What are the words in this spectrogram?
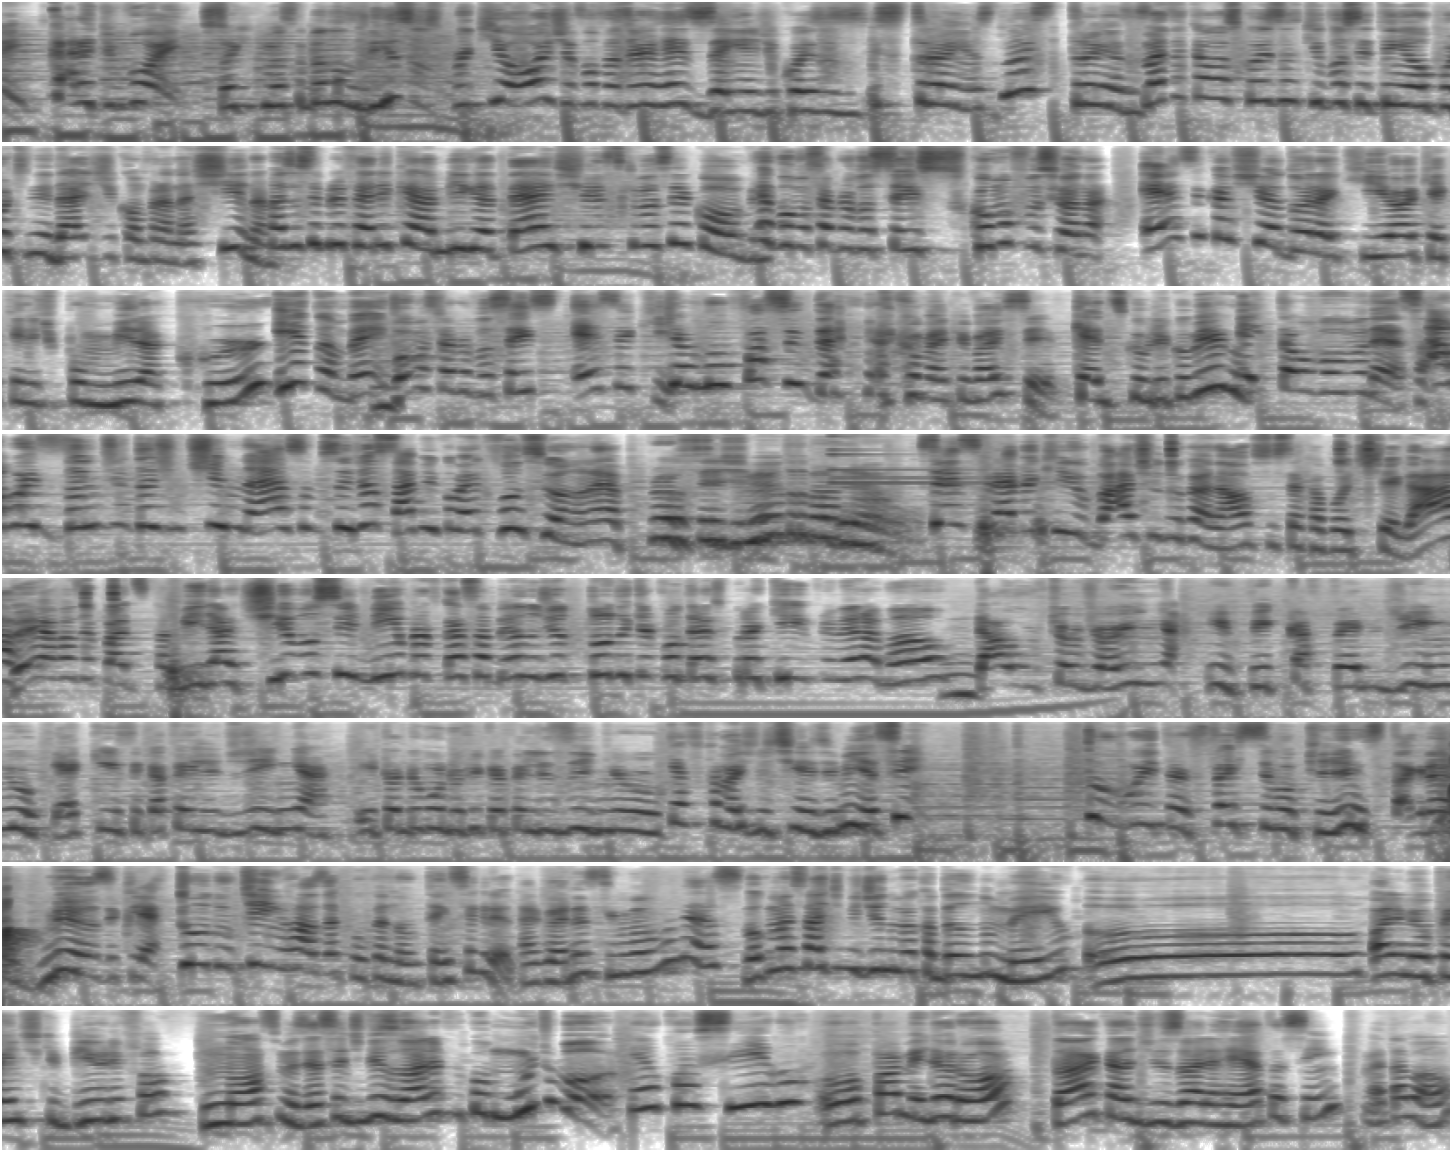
boi! Cara de boi! Estou aqui com meus cabelos lisos porque hoje eu vou fazer resenha de coisas estranhas. Não estranhas, mas aquelas coisas que você tem a oportunidade de comprar na China, mas você prefere que a amiga teste antes que você compre. Eu vou mostrar pra vocês como funciona esse cacheador aqui, ó, que é aquele tipo Miracur. E também vou mostrar pra vocês esse aqui, que eu não faço ideia como é que vai ser. Quer descobrir comigo? Então vamos nessa. Ah, mas antes da gente ir nessa, vocês já sabem como é que funciona, né? Procedimento padrão. Se inscreve aqui embaixo do canal se você acabou de chegar. Venha fazer parte dessa família, ativa o sininho pra ficar sabendo de tudo que acontece por aqui em primeira mão. Dá o seu joinha e fica felizinho. E aqui fica felizinha. E todo mundo fica felizinho. Quer ficar mais juntinha de mim assim? Twitter, Facebook, Instagram, Musical.ly, é tudo que em Rosa Cuca não tem segredo. Agora sim, vamos nessa. Vou começar dividindo meu cabelo no meio. Oh, olha meu pente, que beautiful. Nossa, mas essa divisória ficou muito boa. Eu consigo. Opa, melhorou, tá? Aquela divisória reta assim, mas tá bom.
